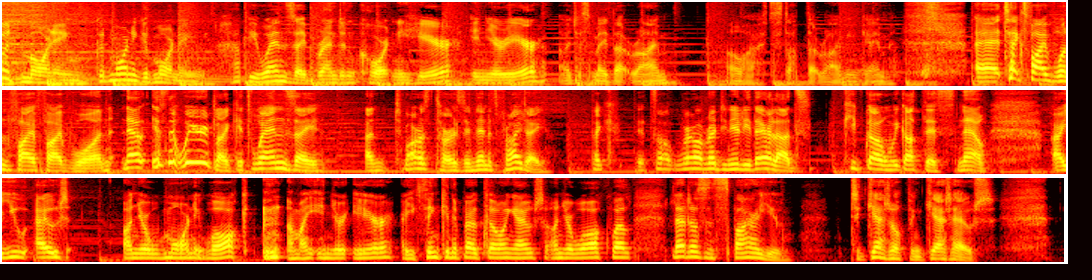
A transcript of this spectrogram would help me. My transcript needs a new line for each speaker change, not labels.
Good morning, good morning, good morning. Happy Wednesday. Brendan Courtney here in your ear. I just made that rhyme. Oh, I have to stop that rhyming game. Uh, text 51551. Now, isn't it weird? Like, it's Wednesday and tomorrow's Thursday and then it's Friday. Like, it's all, we're already nearly there, lads. Keep going, we got this. Now, are you out on your morning walk? Am I in your ear? Are you thinking about going out on your walk? Well, let us inspire you to get up and get out.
